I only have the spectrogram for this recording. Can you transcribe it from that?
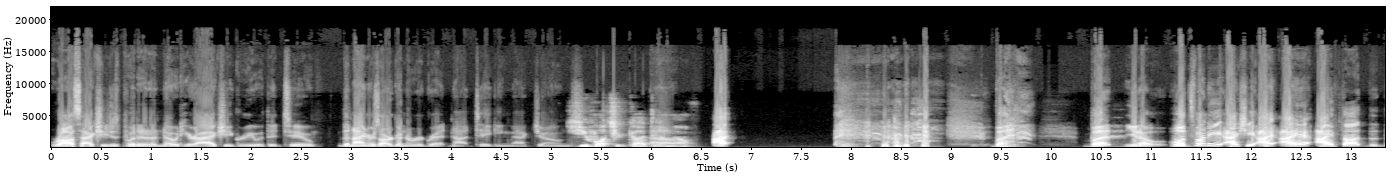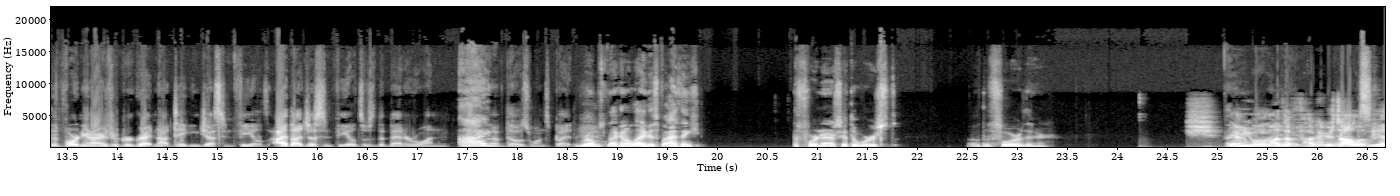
Ross actually just put in a note here. I actually agree with it too. The Niners are going to regret not taking Mac Jones. You watch your goddamn Uh, mouth. but but you know well it's funny actually I, I i thought that the 49ers would regret not taking justin fields i thought justin fields was the better one of- I- of, those ones but Rome's not going to like this, but I think the 49ers got the worst of the four there. Yeah, you well, you know, motherfuckers, we'll- all we'll of you.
